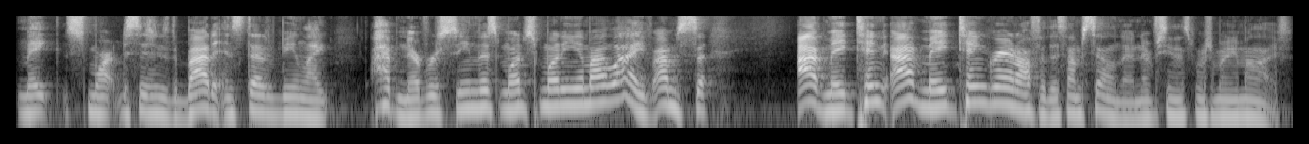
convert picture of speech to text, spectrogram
make smart decisions about it instead of being like, I've never seen this much money in my life. I'm so, I've made ten I've made ten grand off of this. I'm selling that. I've never seen this much money in my life.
